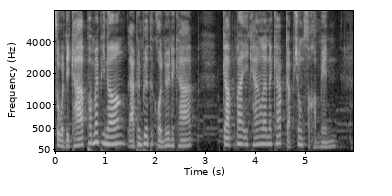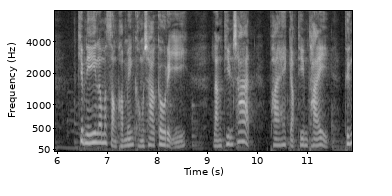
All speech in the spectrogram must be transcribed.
สวัสดีครับพ่อแม่พี่น้องและเพื่อนๆทุกคนด้วยนะครับ กลับมาอีกครั้งแล้วนะครับกับช่วงสองคอมเมนต์คลิปนี้เรามาส่องคอมเมนต์ของชาวเกาหลี หลังทีมชาติพ่ายให้กับทีมไทยถึง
